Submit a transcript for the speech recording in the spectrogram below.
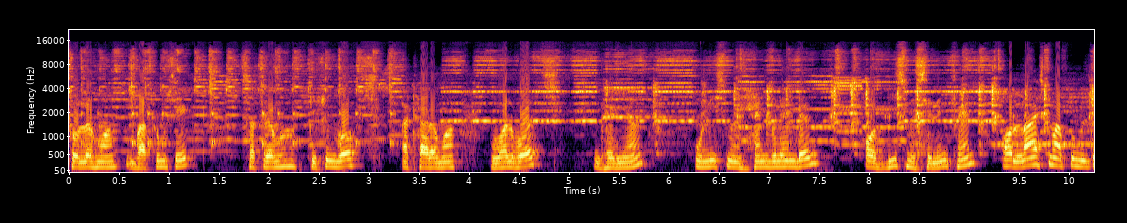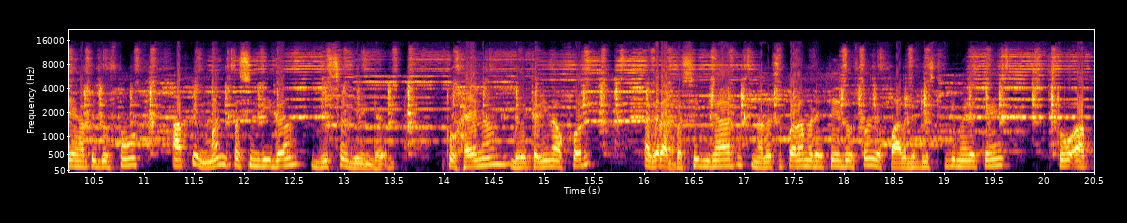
सोलहवा बाथरूम सेट सत्रहवा टिफ़िन बॉक्स अठारहवा वॉल वॉच घड़ियाँ उन्नीस में हैंड ब्लेंडर और बीस में सीलिंग फ़ैन और लास्ट में आपको मिलते हैं यहाँ पे दोस्तों आपके मन पसंदीदा जूसर ग्राइंडर तो है ना बेहतरीन ऑफ़र अगर आप बस्सी बिहार नाला में रहते हैं दोस्तों, या पालघर डिस्ट्रिक्ट में रहते हैं तो आप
